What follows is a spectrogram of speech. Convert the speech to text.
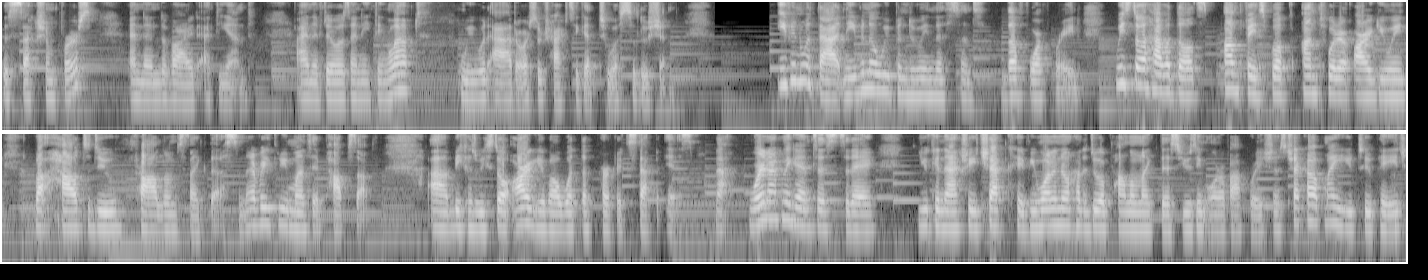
this section first and then divide at the end. And if there was anything left, we would add or subtract to get to a solution even with that, and even though we've been doing this since the fourth grade, we still have adults on Facebook, on Twitter, arguing about how to do problems like this. And every three months it pops up uh, because we still argue about what the perfect step is. Now, we're not going to get into this today. You can actually check if you want to know how to do a problem like this using order of operations. Check out my YouTube page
